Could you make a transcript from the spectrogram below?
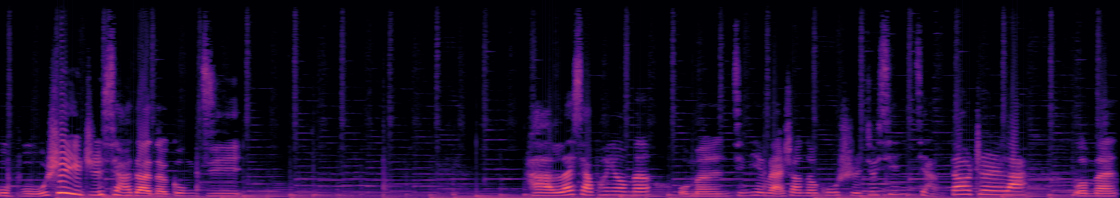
我不是一只下蛋的公鸡。”好了，小朋友们，我们今天晚上的故事就先讲到这儿啦。我们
